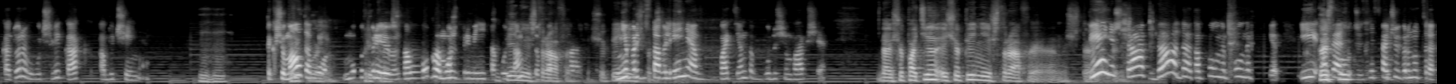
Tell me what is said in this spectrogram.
которые вы учли как обучение. Угу. Так еще мало того, могут при, налоговая может применить такую пени санкцию, штрафы. еще не предоставление патента в будущем вообще. Да, еще, патен, еще пени и штрафы. Э, считаю, пени, штраф, да, да, там полный, полный пакет. И То опять есть... же, здесь хочу вернуться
